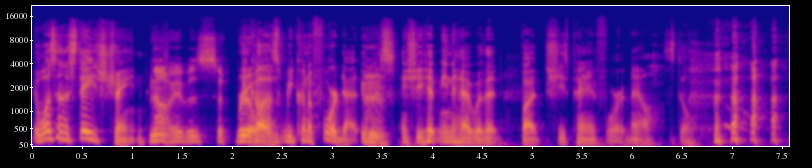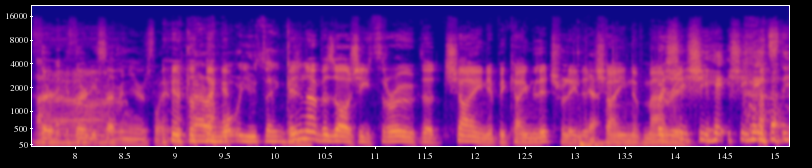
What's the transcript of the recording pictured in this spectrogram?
it wasn't a stage chain No, it was a real because one. we couldn't afford that it Mm. was and she hit me in the head with it but she's paying for it now still 30, Ah. 37 years later Karen, what were you thinking? Isn't that bizarre? She threw the chain. It became literally the Yeah. chain of but marriage. she she ha- she hates the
